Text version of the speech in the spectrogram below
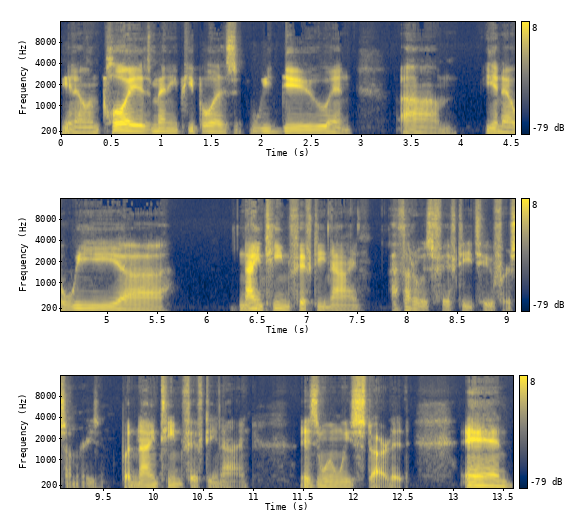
you know employ as many people as we do and um you know we uh 1959 i thought it was 52 for some reason but 1959 is when we started. And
